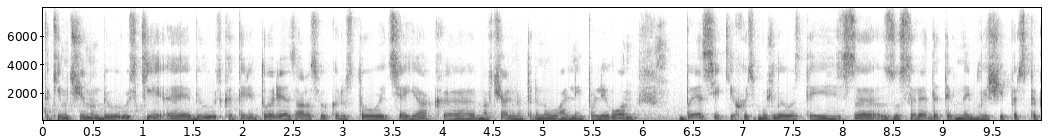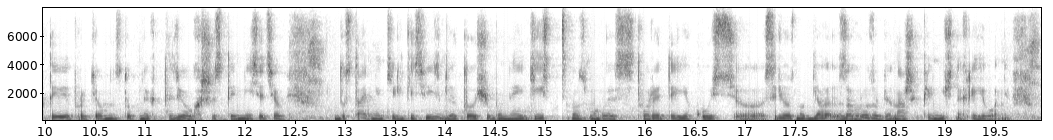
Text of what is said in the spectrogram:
Таким чином, білоруські, е, білоруська територія зараз використовується як е, навчально-тренувальний полігон без якихось можливостей зосередити в найближчій перспективі протягом наступних 3-6 місяців достатню кількість військ для того, щоб вони дійсно змогли створити якусь е, серйозну для загрозу для наших північних регіонів.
